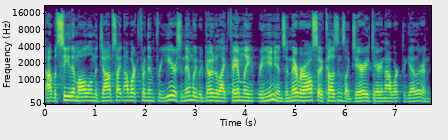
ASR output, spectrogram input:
I would see them all on the job site, and I worked for them for years. And then we would go to like family reunions, and there were also cousins like Jerry. Jerry and I worked together, and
